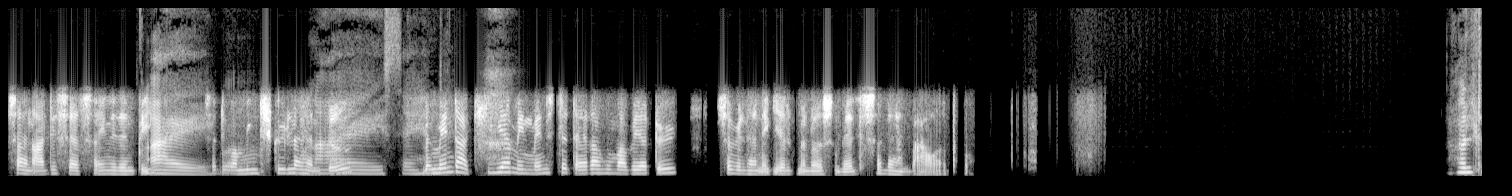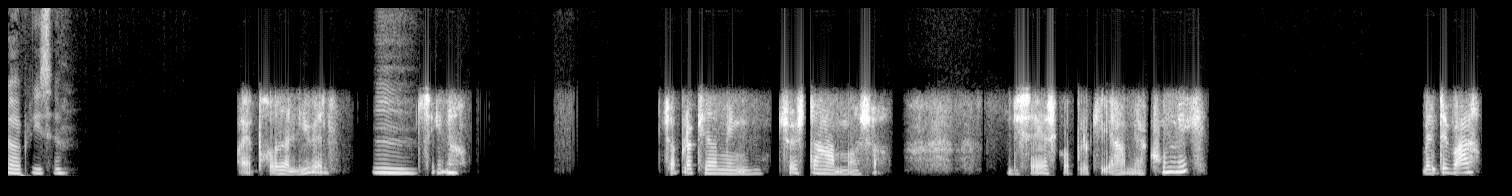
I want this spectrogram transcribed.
så havde han aldrig sat sig ind i den bil. Ej. Så det var min skyld, at han Nej, døde. Men mindre Kia, min mindste datter, hun var ved at dø, så ville han ikke hjælpe med noget som helst. Så lagde han bare øjet på. Hold da op, Lisa. Og jeg prøvede alligevel Mm. senere. Så blokerede min søster ham, og så de sagde, at jeg skulle blokere ham. Jeg kunne ikke. Men det var,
